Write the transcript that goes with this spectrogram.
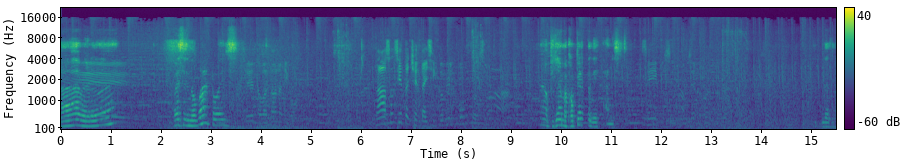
Ah, ¿verdad? Eh, A veces no va, no es. Sí, el novatón, amigo. No, son 185 mil puntos. No. No, pues ya mejor pierde. Ah, necesito. Sí, pues sí, no, pues ya mejor. Dale.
